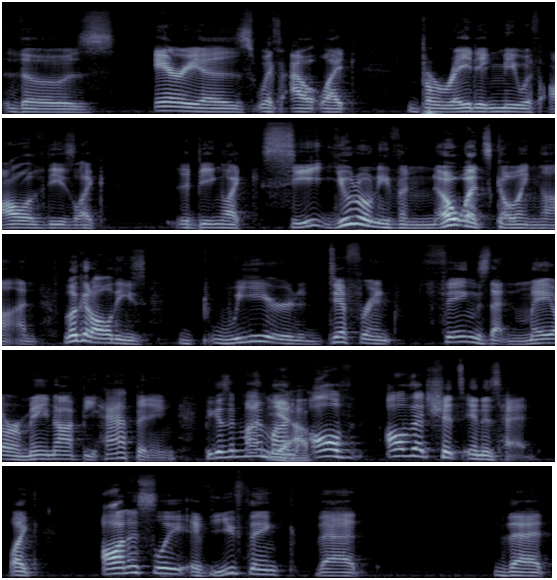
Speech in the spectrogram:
those areas without like berating me with all of these like being like see you don't even know what's going on look at all these weird different things that may or may not be happening because in my mind Yeah. all all that shit's in his head like honestly if you think that that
